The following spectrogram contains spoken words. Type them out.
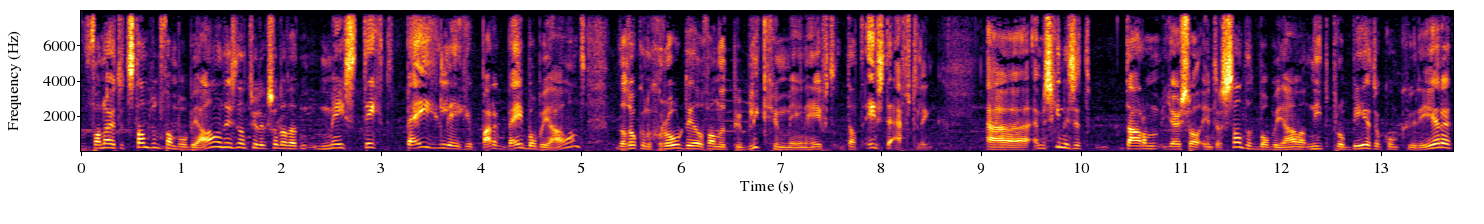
vanuit het standpunt van Bobby is het natuurlijk zo dat het meest dichtbij gelegen park bij Bobby Aland, dat ook een groot deel van het publiek gemeen heeft, dat is de Efteling. En misschien is het daarom juist wel interessant dat Bobby Aland niet probeert te concurreren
